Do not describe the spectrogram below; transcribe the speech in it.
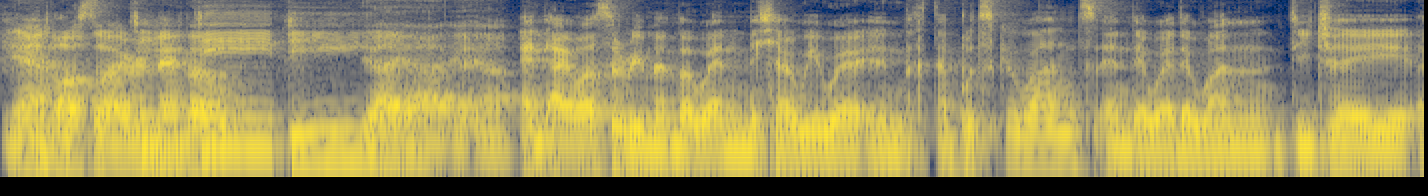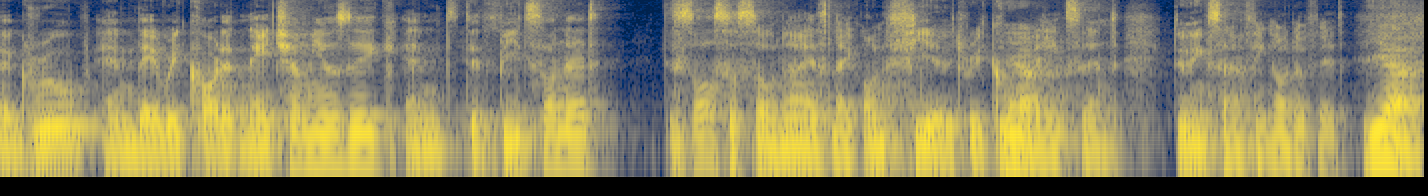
Yeah. And also I remember. Dee, dee. Yeah, yeah, yeah, yeah. And I also remember when Micha, we were in Tabutzke once, and there were the one DJ uh, group, and they recorded nature music and did beats on it. This is also so nice, like on field recordings and doing something out of it. yeah.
